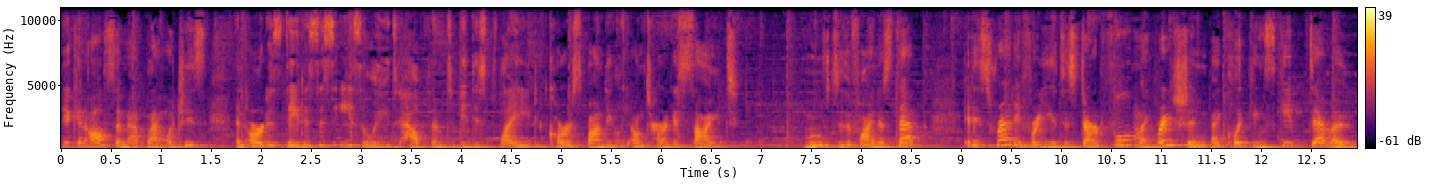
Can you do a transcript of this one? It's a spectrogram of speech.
You can also map languages and order statuses easily to help them to be displayed correspondingly on target site. Move to the final step, it is ready for you to start full migration by clicking Skip Demo.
